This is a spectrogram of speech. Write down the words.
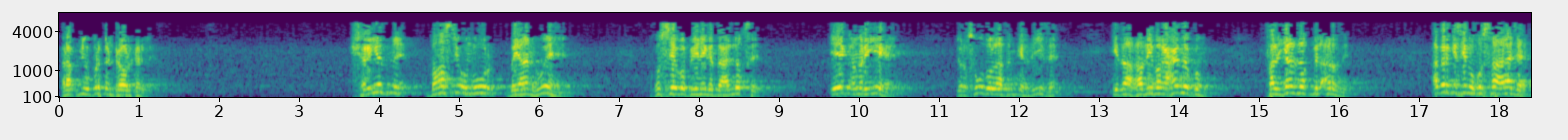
اور اپنے اوپر کنٹرول کر لے۔ شریعت میں بہت سے امور بیان ہوئے ہیں غصے کو پینے کے تعلق سے۔ ایک امر یہ ہے جو رسول اللہ وسلم کی حدیث ہے ادا حدیب بغیر حکم فل جلد اقبال عرض اگر کسی کو غصہ آ جائے،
